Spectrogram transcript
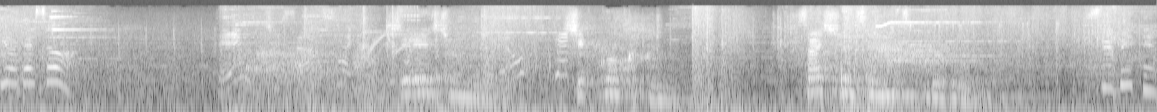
気を出そう天地三歳指令書に執行確認最終戦のプログラム。全ては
